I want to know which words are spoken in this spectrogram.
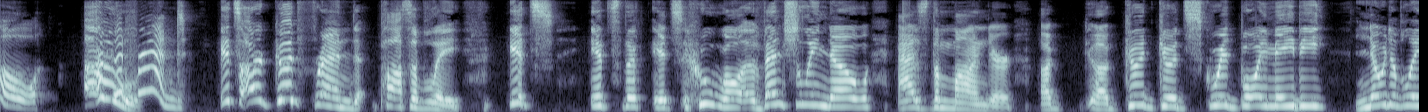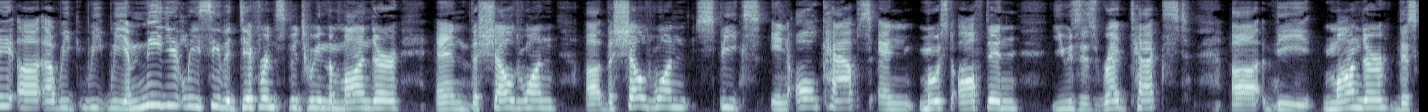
Oh! Oh, Good friend! it's our good friend, possibly. It's it's the it's who will eventually know as the Monitor, a, a good good squid boy, maybe. Notably, uh, uh, we, we we immediately see the difference between the Monitor and the shelled one. Uh, the shelled one speaks in all caps and most often uses red text. Uh, the Monitor, this,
